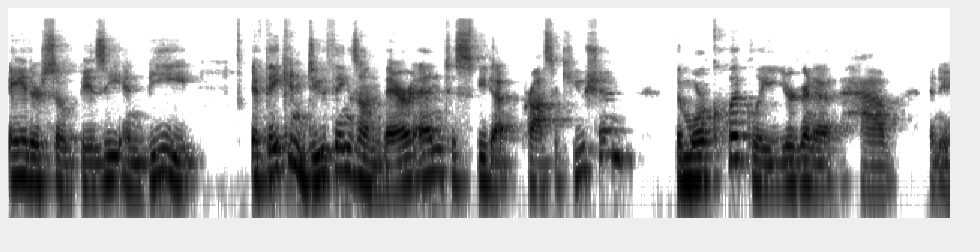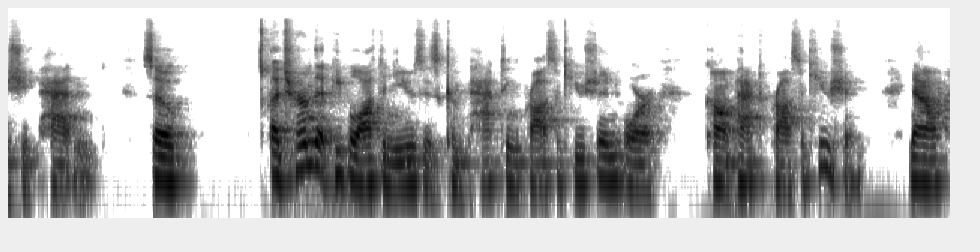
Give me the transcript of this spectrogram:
A, they're so busy, and B, if they can do things on their end to speed up prosecution, the more quickly you're going to have an issued patent. So a term that people often use is compacting prosecution or compact prosecution. Now,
